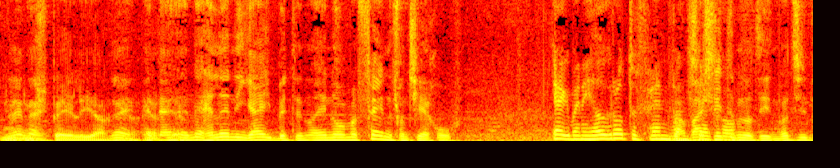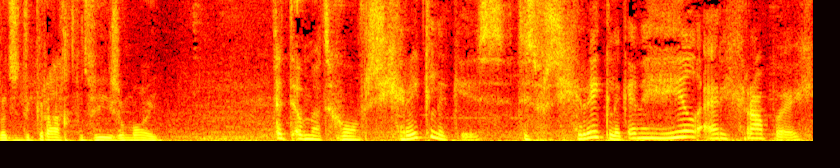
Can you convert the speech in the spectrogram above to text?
nu spelen, ja. Nee. En, en, Helene, jij bent een enorme fan van Tsjechov. Ja, ik ben een heel grote fan van Waar zit hem dat in? Wat is, wat is de kracht? Wat vind je zo mooi? Het, omdat het gewoon verschrikkelijk is. Het is verschrikkelijk en heel erg grappig.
